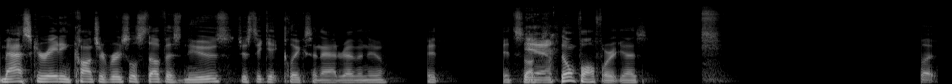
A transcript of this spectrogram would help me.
masquerading controversial stuff as news just to get clicks and ad revenue. It it sucks. Yeah. Don't fall for it, guys. But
